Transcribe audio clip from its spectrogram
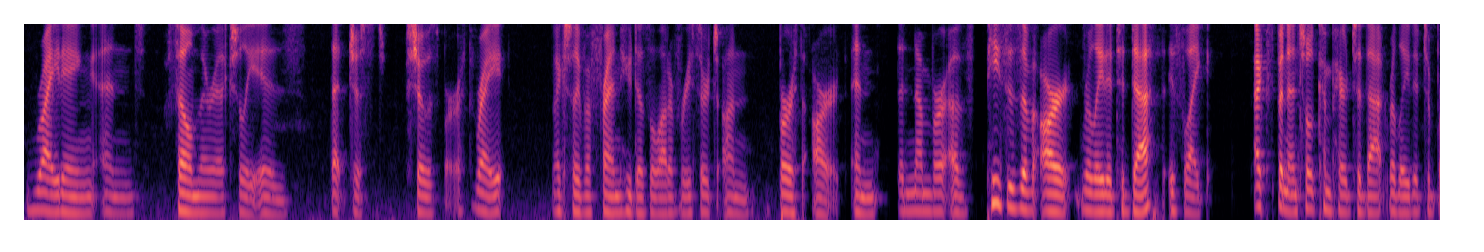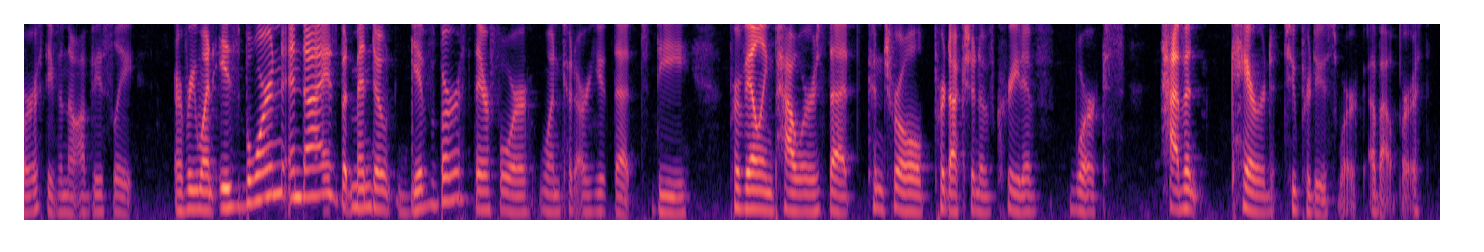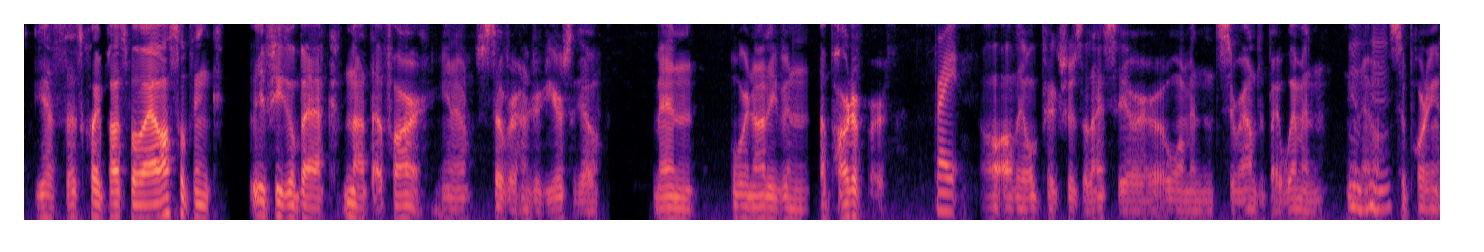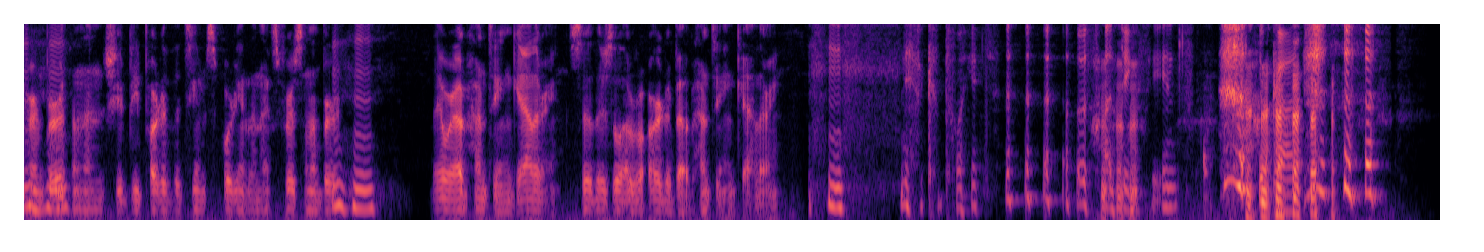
writing and film there actually is that just shows birth, right? I actually have a friend who does a lot of research on birth art, and the number of pieces of art related to death is like exponential compared to that related to birth, even though obviously everyone is born and dies, but men don't give birth. Therefore, one could argue that the prevailing powers that control production of creative works haven't cared to produce work about birth. Yes, that's quite possible. I also think if you go back not that far, you know, just over 100 years ago, men were not even a part of birth. Right. All, all the old pictures that I see are a woman surrounded by women, you know, Mhm. supporting her in Mhm. birth, and then she'd be part of the team supporting the next person in birth. hmm They were out hunting and gathering. So there's a lot of art about hunting and gathering. yeah, good point. Those hunting scenes. Oh god.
